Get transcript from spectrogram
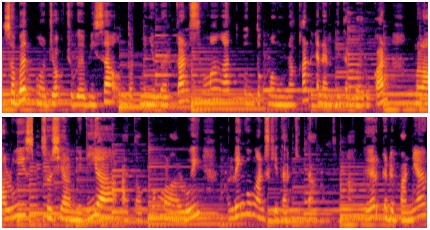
Sobat Mojok juga bisa untuk menyebarkan semangat untuk menggunakan energi terbarukan melalui sosial media ataupun melalui lingkungan sekitar kita. Agar ke depannya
